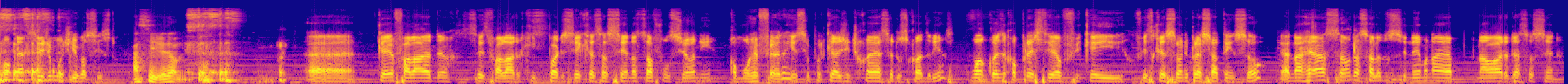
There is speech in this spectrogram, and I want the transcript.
Qualquer que seja o motivo, assista. Assim, eu... É, queria falar, né, vocês falaram que pode ser que essa cena só funcione como referência porque a gente conhece dos quadrinhos. Uma coisa que eu prestei, eu fiquei, fiz questão de prestar atenção, é na reação da sala do cinema na, época, na hora dessa cena.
